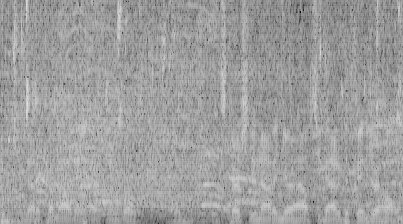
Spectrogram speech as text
You got to come out and, and and especially not in your house. You got to defend your home.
